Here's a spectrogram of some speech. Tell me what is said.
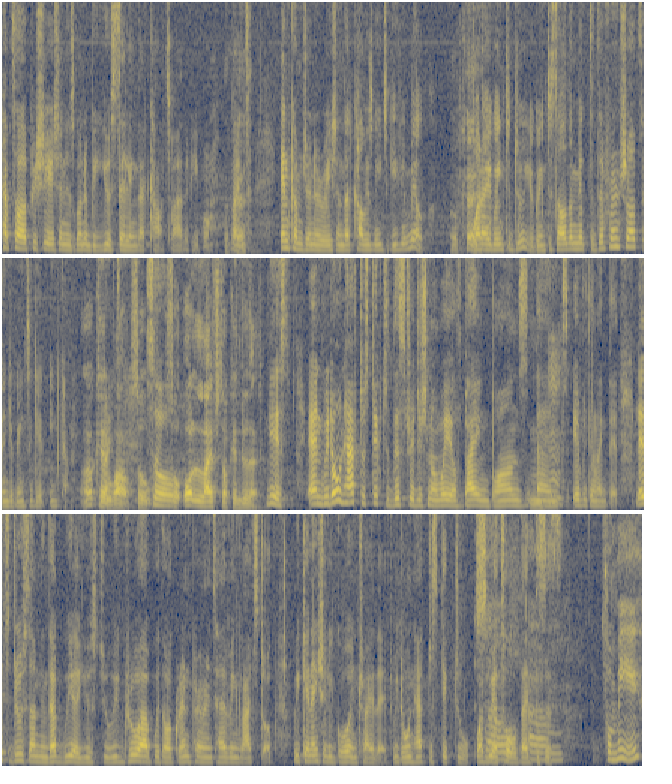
Capital appreciation is going to be you selling that cow to other people, Okay. right? Income generation, that cow is going to give you milk. Okay. What are you going to do? You're going to sell the milk to different shops and you're going to get income. Okay, right? wow. So, so, So- all livestock can do that. Yes, and we don't have to stick to this traditional way of buying bonds Mm. and everything like that. Let's do something that we are used to. We grew up with our grandparents having livestock. We can actually go and try that. We don't have to stick to what we are told that this is. um, For me,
